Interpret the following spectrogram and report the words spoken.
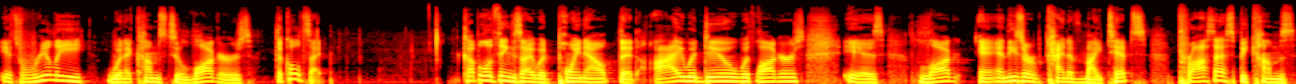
It's really, when it comes to lagers, the cold side A couple of things I would point out that I would do with lagers is log, and these are kind of my tips. Process becomes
